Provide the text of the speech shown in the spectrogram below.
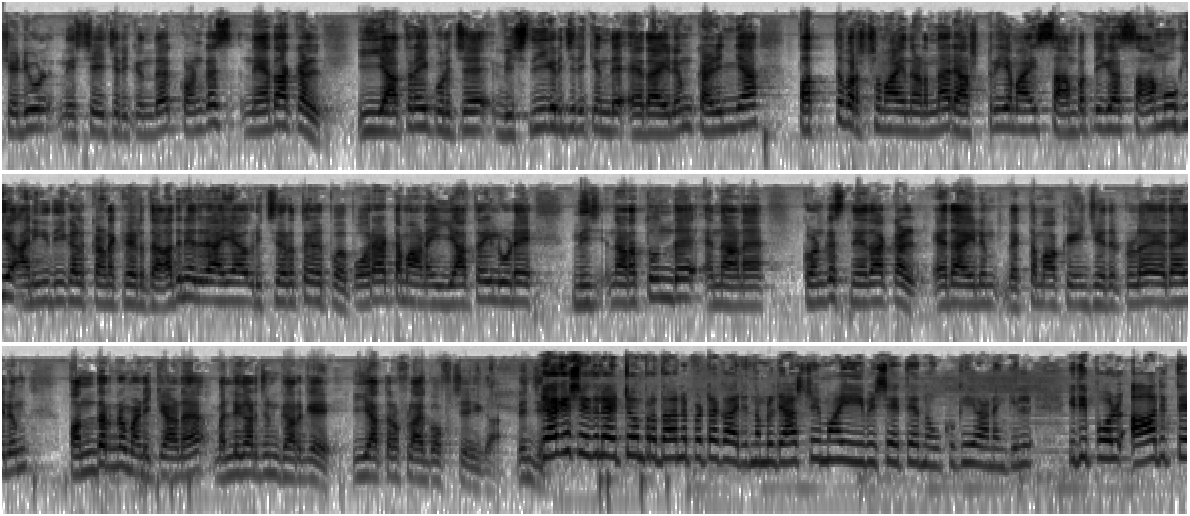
ഷെഡ്യൂൾ നിശ്ചയിച്ചിരിക്കുന്നത്. കോൺഗ്രസ് നേതാക്കൾ ഈ യാത്രയെക്കുറിച്ച് വിശദീകരിച്ചിരിക്കുന്നത് ഏതായാലും കഴിഞ്ഞ പത്ത് വർഷമായി നടന്ന രാഷ്ട്രീയമായി സാമ്പത്തിക സാമൂഹ്യ അനീതികൾ കണക്കിലെടുത്ത് അതിനെതിരായ ഒരു ചെറുത്തെടുപ്പ് പോരാട്ടമാണ് ഈ യാത്രയിലൂടെ നടത്തുന്നത് എന്നാണ് കോൺഗ്രസ് നേതാക്കൾ ഏതായാലും വ്യക്തമാക്കുകയും ചെയ്തിട്ടുള്ളത്. ഏതായാലും പന്ത്രണ്ട് മണിക്കാണ് മല്ലികാർജുൻ ഖാർഗെ ഈ യാത്ര ഫ്ലാഗ് ഓഫ് ചെയ്യുക. രാകേഷ് ഇതിൽ ഏറ്റവും പ്രധാനപ്പെട്ട കാര്യം നമ്മൾ രാഷ്ട്രീയമായി ഈ വിഷയത്തെ നോക്കുകയാണെങ്കിൽ ഇതിപ്പോൾ ആദ്യത്തെ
